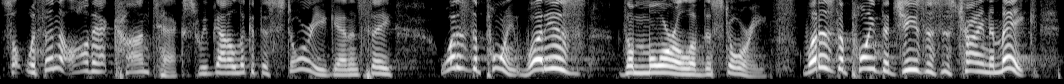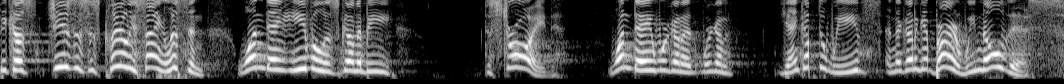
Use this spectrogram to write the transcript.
So, within all that context, we've got to look at this story again and say, what is the point? What is the moral of the story? What is the point that Jesus is trying to make? Because Jesus is clearly saying, listen, one day evil is going to be destroyed. One day we're going to we're going to yank up the weeds and they're going to get burned. We know this.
